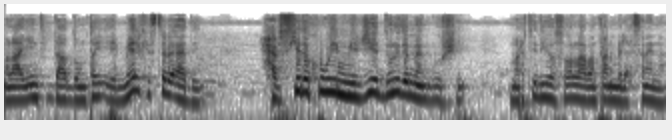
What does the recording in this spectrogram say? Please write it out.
malaayiintii daaduuntay ee meel kastaba aaday xabsiyada kuwii miijiya dunida maanguurshay martidii oo soo laabantaan milicsanaynaa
